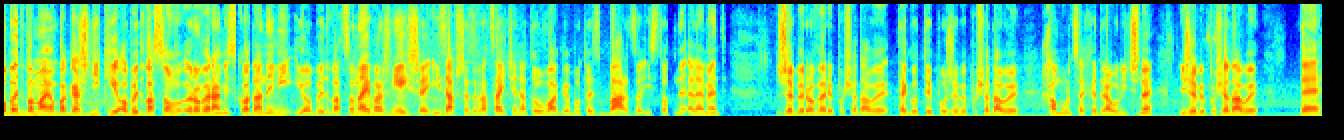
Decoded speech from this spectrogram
Obydwa mają bagażniki, obydwa są rowerami składanymi i obydwa, co najważniejsze, i zawsze zwracajcie na to uwagę, bo to jest bardzo istotny element, żeby rowery posiadały tego typu, żeby posiadały hamulce hydrauliczne i żeby posiadały te e,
